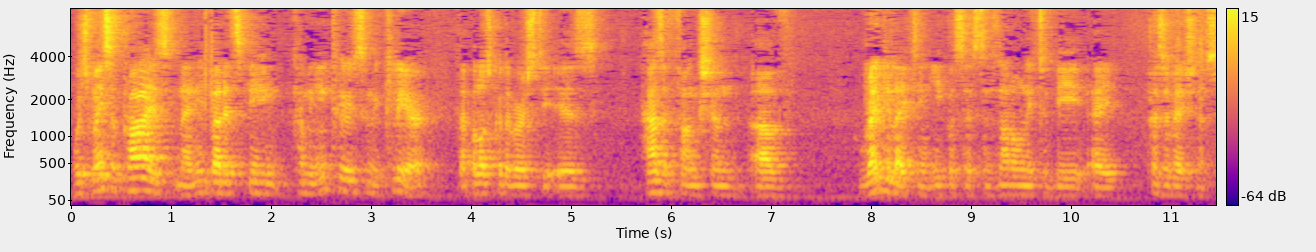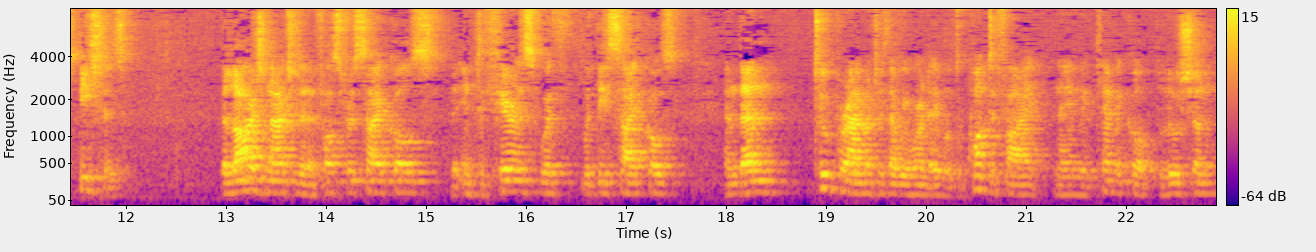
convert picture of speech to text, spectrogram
which may surprise many, but it's becoming increasingly clear that biological diversity is, has a function of regulating ecosystems, not only to be a preservation of species. The large nitrogen and phosphorus cycles, the interference with, with these cycles, and then two parameters that we weren't able to quantify, namely chemical pollution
